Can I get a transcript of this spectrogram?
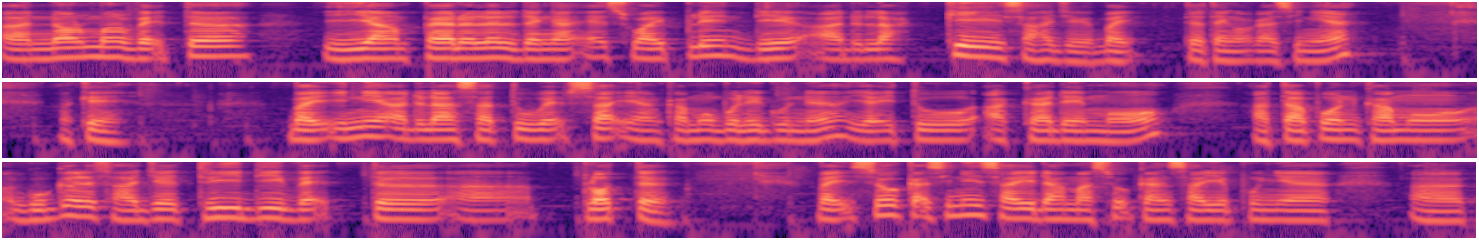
uh, normal vector yang parallel dengan xy plane dia adalah k sahaja? Baik, kita tengok kat sini. Eh. Okey, Baik, ini adalah satu website yang kamu boleh guna iaitu Academo ataupun kamu Google sahaja 3D Vector uh, Plotter. Baik, so kat sini saya dah masukkan saya punya uh,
